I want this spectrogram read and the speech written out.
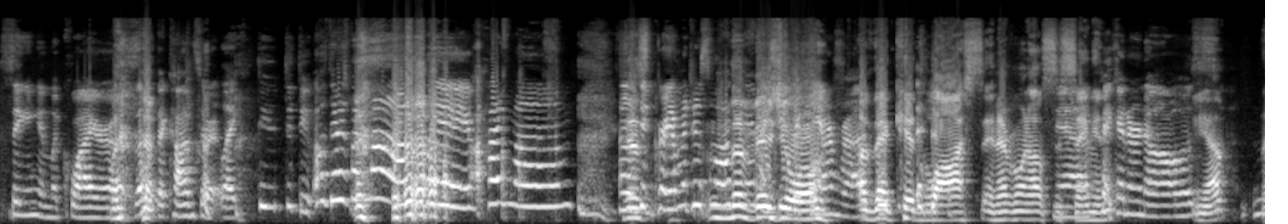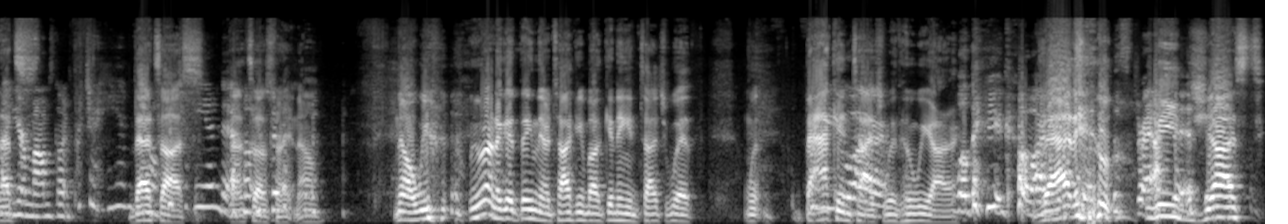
singing in the choir at the, concert, like do do do. Oh, there's my mom. Wave, hi mom. Oh, Just did Grandma just walk the in? Visual camera. of that kid lost and everyone else is yeah, singing. picking her nose. Yep, that's- your mom's going. Put your hand. Up. That's down. us. Put your hand down. That's us right now. No, we we were on a good thing there, talking about getting in touch with, with back in touch are. with who we are. well, there you go. I'm that we just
